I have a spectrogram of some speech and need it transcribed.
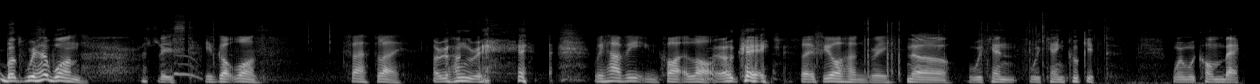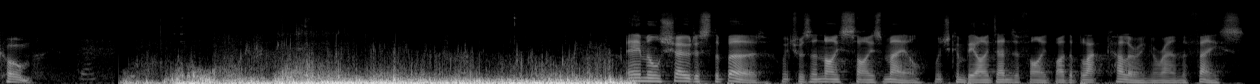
But we have one, at least. You've got one. Fair play. Are you hungry? We have eaten quite a lot, okay. but if you're hungry, No, we can we can cook it when we come back home. Emil showed us the bird, which was a nice sized male, which can be identified by the black colouring around the face.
